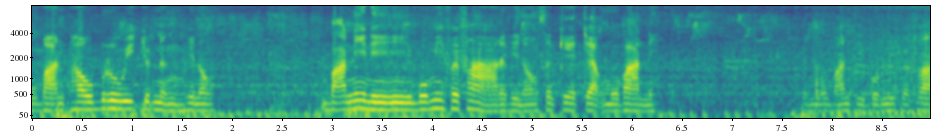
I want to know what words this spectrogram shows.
มู่บ้านเผาบรูอีกจุดหนึ่งพี่น้องบ้านนี้นี่บ่มีไฟฟ้าเลยพี่น้องสังเกตจากหมู่บ้านนี่เป็นหมู่บ้านที่บ่มีไฟฟ้า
